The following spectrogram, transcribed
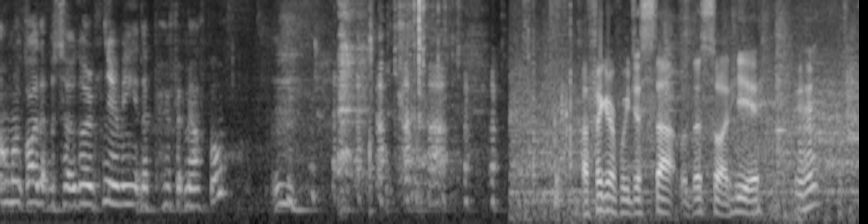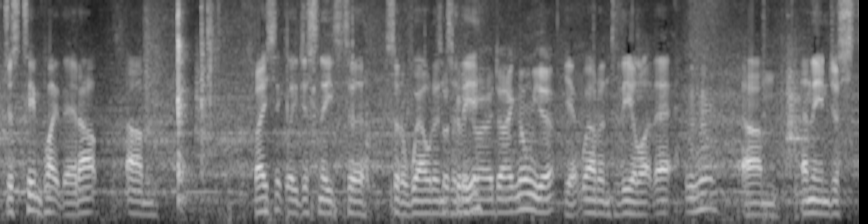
Oh my god, that was so good. Now me get the perfect mouthful. I figure if we just start with this side here, just template that up. Um, basically, just needs to sort of weld into there. diagonal, yeah. Yeah, weld into there like that. Um, and then just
